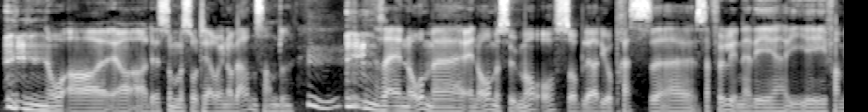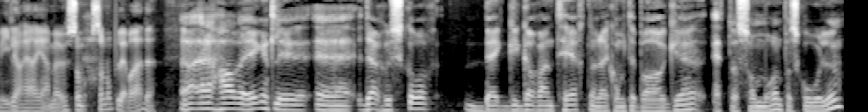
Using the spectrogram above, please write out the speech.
nå av, ja, av, det som sorterer under verdenshandelen. Mm. Så enorme, enorme summer. Og så blir det jo press eh, selvfølgelig ned i, i, i familier her hjemme òg. Sånn opplever jeg det. Ja, jeg har egentlig eh, Der husker begge garantert når de kom tilbake etter sommeren på skolen.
